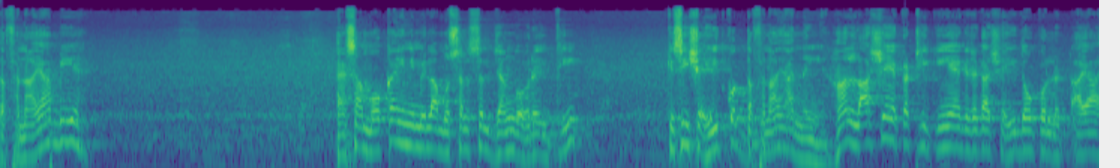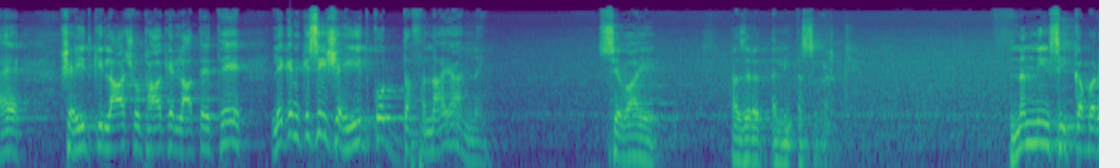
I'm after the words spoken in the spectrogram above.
دفنایا بھی ہے؟ ایسا موقع ہی نہیں ملا مسلسل جنگ ہو رہی تھی، کسی شہید کو دفنایا نہیں۔ ہاں لاشیں اکٹھی کی ہیں، ایک جگہ شہیدوں کو لٹایا ہے، شہید کی لاش اٹھا کے لاتے تھے، لیکن کسی شہید کو دفنایا نہیں، سوائے حضرت علی اصغر کے۔ ننی سی قبر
